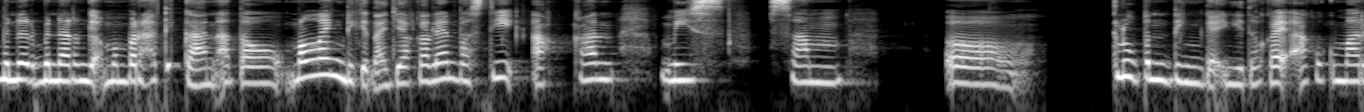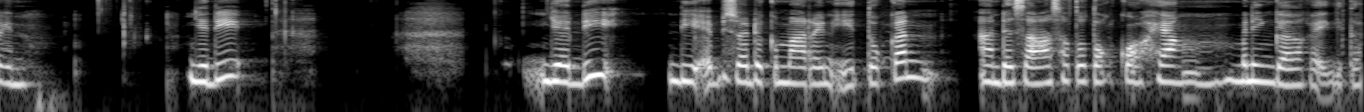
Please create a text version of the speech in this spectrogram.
benar-benar nggak memperhatikan atau meleng dikit aja kalian pasti akan miss some uh, clue penting kayak gitu kayak aku kemarin. Jadi jadi di episode kemarin itu kan ada salah satu tokoh yang meninggal kayak gitu.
